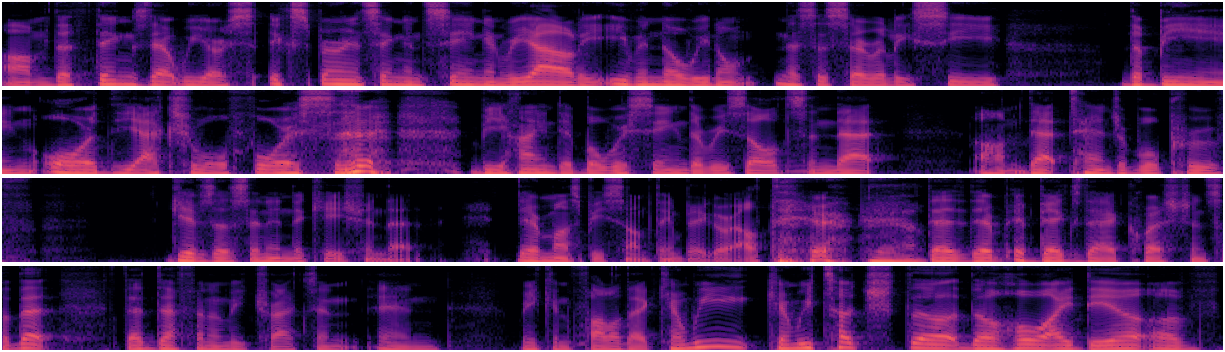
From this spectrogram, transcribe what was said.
um, the things that we are experiencing and seeing in reality, even though we don't necessarily see the being or the actual force behind it, but we're seeing the results, and that um, that tangible proof gives us an indication that there must be something bigger out there Yeah. that, that it begs that question so that that definitely tracks and and we can follow that can we can we touch the the whole idea of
